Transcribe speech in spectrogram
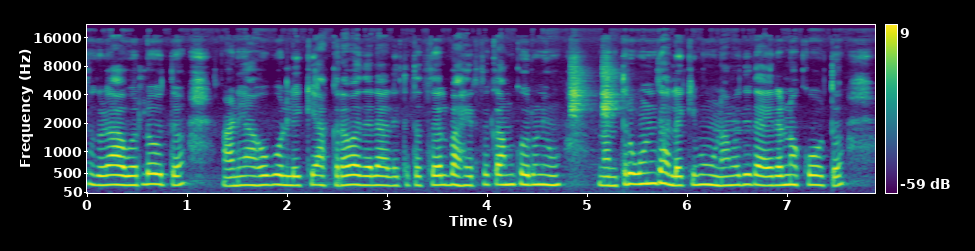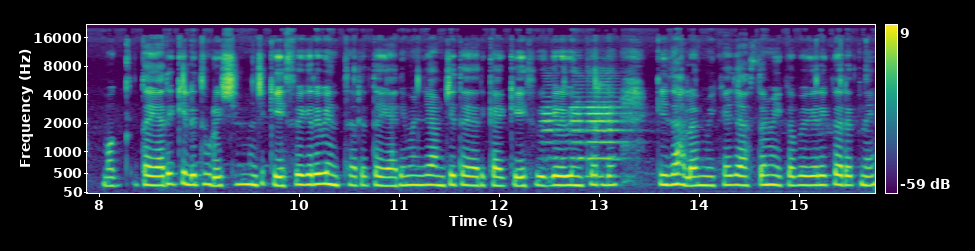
सगळं आवरलं होतं आणि अहो बोलले की अकरा वाजायला आले तर चल बाहेरचं काम करून येऊ. नंतर ऊन झालं की मग उन्हामध्ये जायला नको होतं. मग तयारी केली थोडीशी म्हणजे केस वगैरे विंचरले. तयारी म्हणजे आमची तयारी काय केस वगैरे विंचरले की झालं मी काय जास्त मेकअप वगैरे करत नाही.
